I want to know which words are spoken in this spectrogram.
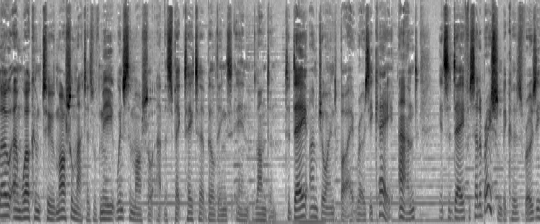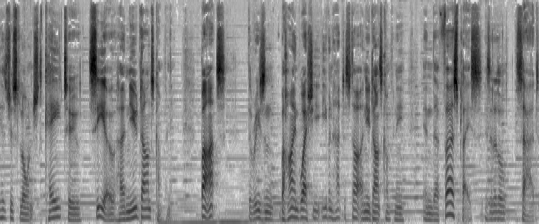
Hello and welcome to Marshall Matters with me, Winston Marshall, at the Spectator Buildings in London. Today I'm joined by Rosie Kay, and it's a day for celebration because Rosie has just launched K2 CO, her new dance company. But the reason behind why she even had to start a new dance company in the first place is a little sad,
